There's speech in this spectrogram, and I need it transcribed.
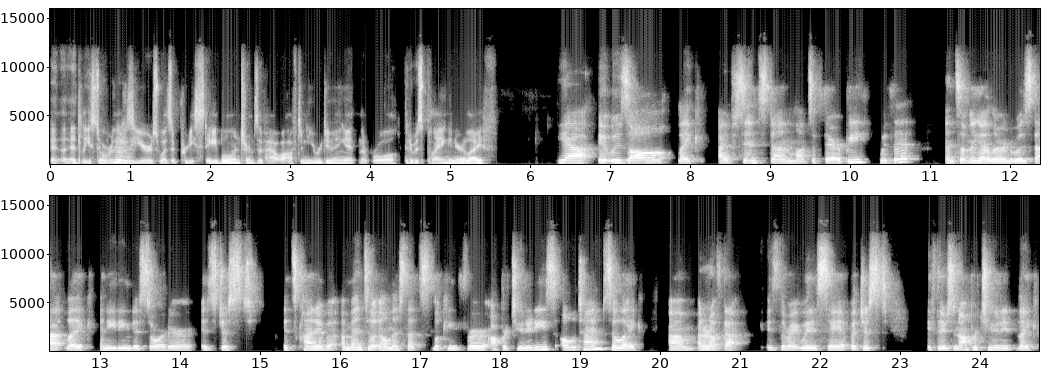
at least over those years was it pretty stable in terms of how often you were doing it and the role that it was playing in your life Yeah, it was all like I've since done lots of therapy with it. And something I learned was that like an eating disorder is just, it's kind of a, a mental illness that's looking for opportunities all the time. So, like, um, I don't know if that is the right way to say it, but just if there's an opportunity, like,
